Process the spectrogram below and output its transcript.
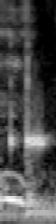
Hey!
